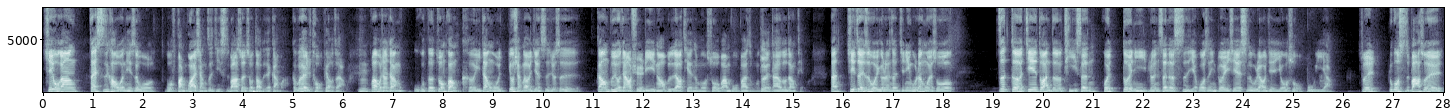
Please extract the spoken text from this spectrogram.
其实我刚刚在思考问题，是我我反过来想自己十八岁的时候到底在干嘛，可不可以去投票这样？嗯，后来我想想，我的状况可以，但我又想到一件事，就是刚刚不是有讲到学历，然后不是要填什么硕班、博班什么之类，对大家都这样填。但其实这也是我一个人生经历，我认为说这个阶段的提升会对你人生的视野，或者是你对一些事物了解有所不一样。所以，如果十八岁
